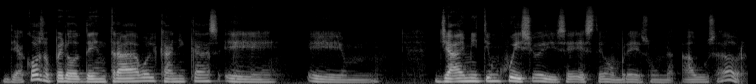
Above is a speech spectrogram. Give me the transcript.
de acoso, pero de entrada Volcánicas eh, em, ya emite un juicio y dice este hombre es un abusador.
